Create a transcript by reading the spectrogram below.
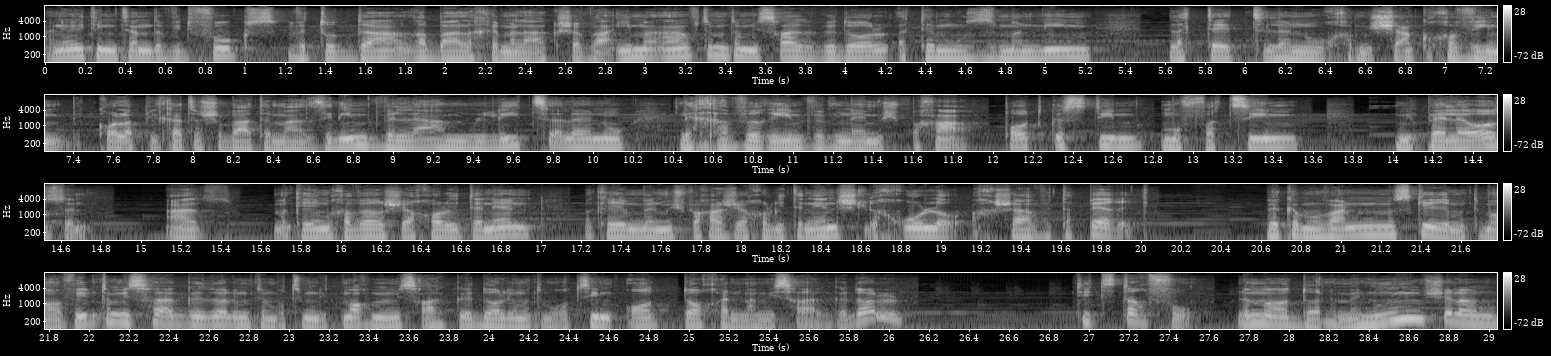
אני הייתי ניצן דוד פוקס, ותודה רבה לכם על ההקשבה. אם אהבתם את המשחק הגדול, אתם מוזמנים לתת לנו חמישה כוכבים בכל אפליקציה שבה אתם מאזינים, ולהמליץ עלינו לחברים ובני משפחה. פודקאסטים מופצים מפה לאוזן. אז מכירים חבר שיכול להתעניין, מכירים בן משפחה שיכול להתעניין, שלחו לו עכשיו את הפרק. וכמובן אני מזכיר, אם אתם אוהבים את המשחק הגדול, אם אתם רוצים לתמוך במשחק הגדול, אם אתם רוצים עוד תוכן מהמשחק הגדול, תצטרפו למועדון המנויים שלנו,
